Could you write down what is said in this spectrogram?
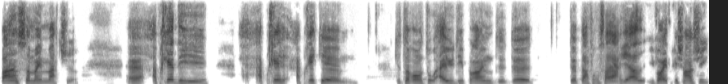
pendant ce même match-là. Euh, après des, après, après que, que Toronto a eu des problèmes de, de, de plafond salarial, il va être échangé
